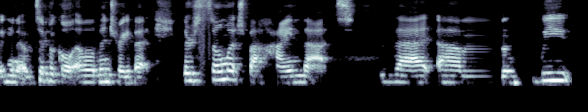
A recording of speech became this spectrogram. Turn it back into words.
you know typical elementary but there's so much behind that that um, we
